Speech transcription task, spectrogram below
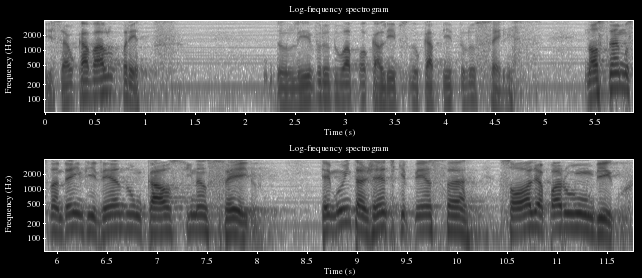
Isso é o cavalo preto do livro do Apocalipse, do capítulo 6. Nós estamos também vivendo um caos financeiro. Tem muita gente que pensa, só olha para o umbigo,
